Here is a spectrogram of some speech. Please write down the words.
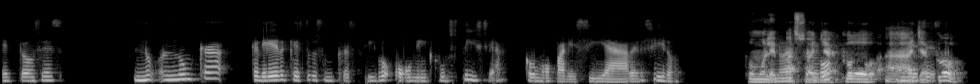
Entonces, nunca creer que esto es un castigo o una injusticia, como parecía haber sido. Como le pasó a Jacob. A Jacob.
